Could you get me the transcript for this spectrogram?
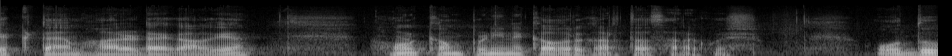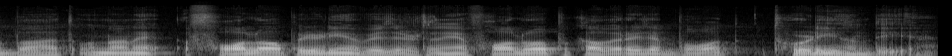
ਇੱਕ ਟਾਈਮ ਹਾਰਟ ਅਟੈਕ ਆ ਗਿਆ, ਹੁਣ ਕੰਪਨੀ ਨੇ ਕਵਰ ਕਰਤਾ ਸਾਰਾ ਕੁਝ ਉਦੋਂ ਬਾਅਦ ਉਹਨਾਂ ਨੇ ਫਾਲੋ ਅਪ ਜਿਹੜੀਆਂ ਵਿਜ਼ਿਟਸ ਨੇ ਫਾਲੋ ਅਪ ਕਵਰੇਜ ਬਹੁਤ ਥੋੜੀ ਹੁੰਦੀ ਹੈ।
